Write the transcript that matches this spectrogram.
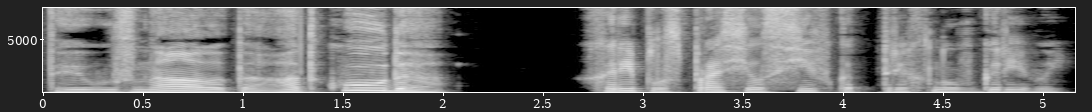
Ты узнала-то откуда? Хрипло спросил Сивка, тряхнув гривой.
